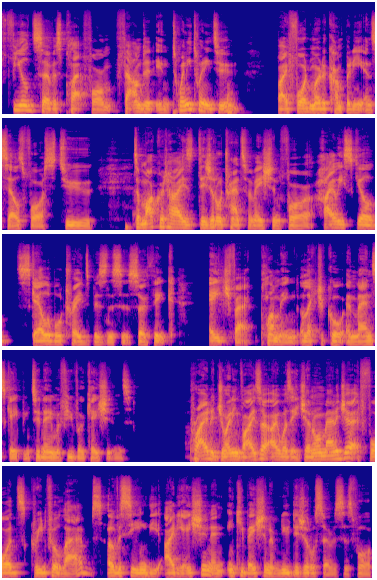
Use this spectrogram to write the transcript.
field service platform founded in 2022 by Ford Motor Company and Salesforce to democratize digital transformation for highly skilled, scalable trades businesses. So think HVAC, plumbing, electrical, and landscaping, to name a few vocations. Prior to joining VIIZR, I was a general manager at Ford's Greenfield Labs, overseeing the ideation and incubation of new digital services for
